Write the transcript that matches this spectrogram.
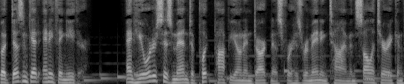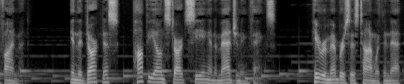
but doesn't get anything either. And he orders his men to put Papillon in darkness for his remaining time in solitary confinement. In the darkness, Papillon starts seeing and imagining things. He remembers his time with Ninette,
